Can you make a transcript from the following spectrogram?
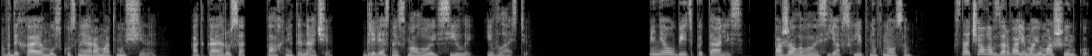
вдыхая мускусный аромат мужчины. От Кайруса пахнет иначе, древесной смолой, силой и властью. «Меня убить пытались», — пожаловалась я, всхлипнув носом. «Сначала взорвали мою машинку».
